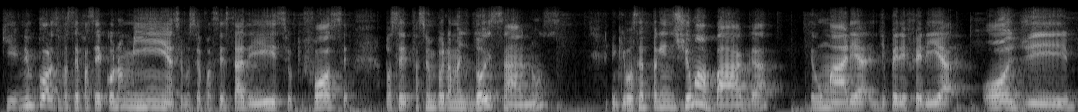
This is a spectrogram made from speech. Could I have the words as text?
que não importa se você fazer economia, se você fazer estadística, o que fosse, você fazia um programa de dois anos, em que você preenchia uma vaga uma área de periferia ou, de,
